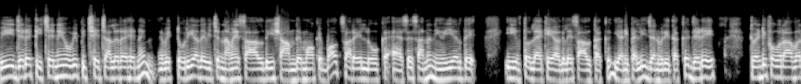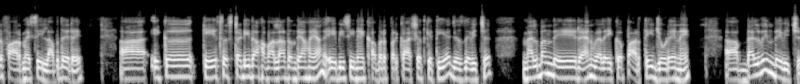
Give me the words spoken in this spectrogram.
ਵੀ ਜਿਹੜੇ ਟੀਚੇ ਨੇ ਉਹ ਵੀ ਪਿੱਛੇ ਚੱਲ ਰਹੇ ਨੇ। ਵਿਕਟੋਰੀਆ ਦੇ ਵਿੱਚ ਨਵੇਂ ਸਾਲ ਦੀ ਸ਼ਾਮ ਦੇ ਮੌਕੇ ਬਹੁਤ ਸਾਰੇ ਲੋਕ ਐਸੇ ਸਨ, ਨਿਊ ਈਅਰ ਦੇ ਈਵ ਤੋਂ ਲੈ ਕੇ ਅਗਲੇ ਸਾਲ ਤੱਕ, ਯਾਨੀ ਪਹਿਲੀ ਜਨਵਰੀ ਤੱਕ, ਜਿਹੜੇ 24 ਆਵਰ ਫਾਰਮੇਸੀ ਲੱਭਦੇ ਰਹੇ। ਇੱਕ ਕੇਸ ਸਟੱਡੀ ਦਾ ਹਵਾਲਾ ਦਿੰਦਿਆਂ ਹੋਇਆਂ ABC ਨੇ ਖਬਰ ਪ੍ਰਕਾਸ਼ਿਤ ਕੀਤੀ ਹੈ, ਜਿਸ ਦੇ ਵਿੱਚ ਮੈਲਬਨ ਦੇ ਰਹਿਣ ਵਾਲੇ ਇੱਕ ਭਾਰਤੀ ਜੋੜੇ ਨੇ ਬੈਲਵਿਨ ਦੇ ਵਿੱਚ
